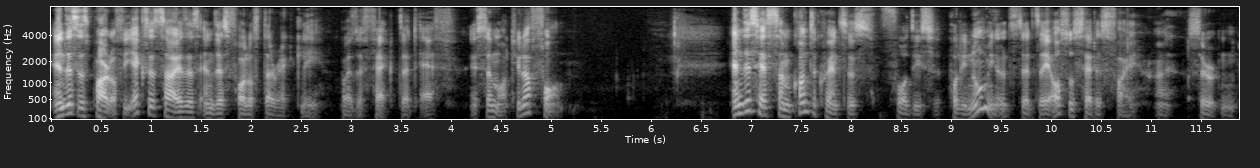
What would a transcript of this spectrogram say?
And this is part of the exercises and this follows directly by the fact that f is a modular form. And this has some consequences for these polynomials that they also satisfy uh, certain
